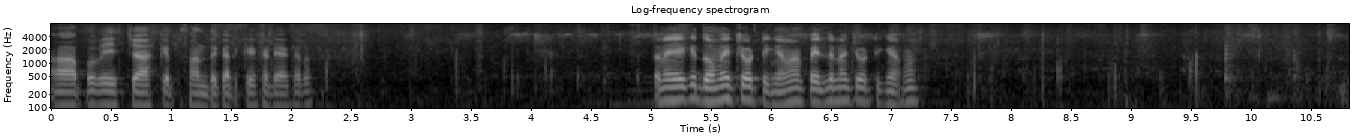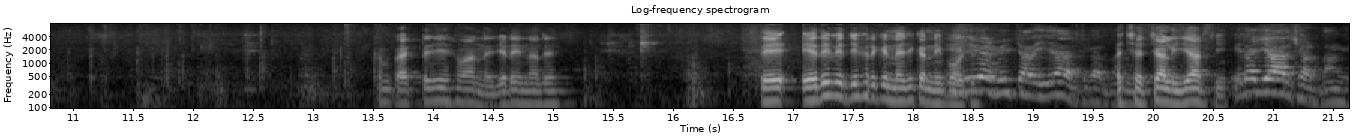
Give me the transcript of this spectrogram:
ਆਪ ਵੇਚ ਚਾਹ ਕੇ ਪਸੰਦ ਕਰਕੇ ਖੜਿਆ ਕਰੋ। ਤਨੇ ਇਹ ਕਿ ਦੋਵੇਂ ਝੋਟੀਆਂ ਵਾ, ਪਹਿਲੇ ਨਾਲ ਝੋਟੀਆਂ ਵਾ। ਕੰਪੈਕਟ ਜੀ ਹਵਾਨੇ ਜਿਹੜੇ ਇਹਨਾਂ ਦੇ। ਤੇ ਇਹਦੇ ਵਿੱਚ ਫਿਰ ਕਿੰਨੇ ਚ ਕਰਨੀ ਪਹੁੰਚ? ਇਹਦੀ ਵੀ 40000 ਚ ਕਰ ਦਾਂਗੇ। ਅੱਛਾ 40000 ਚ ਹੀ। ਇਹਦਾ ਯਾਰ ਛੱਡ ਦਾਂਗੇ।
